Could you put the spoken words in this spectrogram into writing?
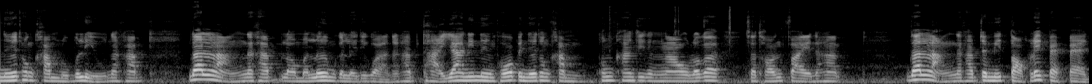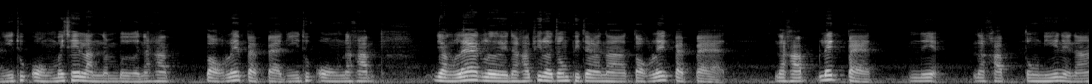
เนื้อทองคำหลวงปู่หลิวนะครับ ด้านหลังนะครับ เรามาเริ่มกันเลยดีกว่านะครับ ถ่ายยากนิดนึงเพราะว่าเป็นเนื้อทองคำค่อนข้างที่จะเงา แล้วก็สะท้อนไฟนะครับ ด้านหลังนะครับจะมีตอกเลข 88 นี้ทุกองค์ไม่ใช่รันนัมเบอร์นะครับ ตอกเลข 88 นี้ทุกองค์นะครับ อย่างแรกเลยนะครับ ที่เราต้องพิจารณาตอกเลข 88 นะครับ เลข 8 เนี่ยนะครับ ตรงนี้เนี่ยนะ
